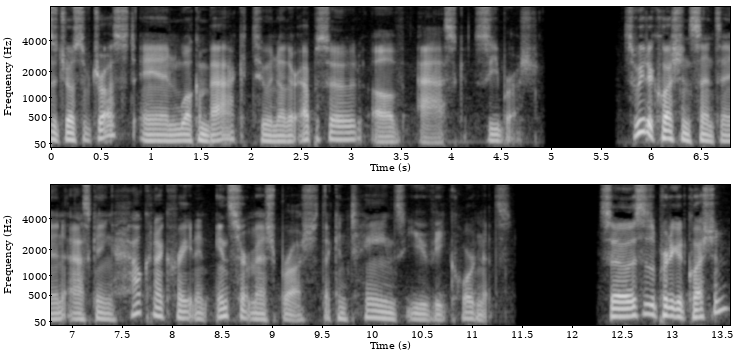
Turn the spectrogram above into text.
is Joseph Drust, and welcome back to another episode of Ask ZBrush. So we had a question sent in asking how can I create an insert mesh brush that contains UV coordinates? So this is a pretty good question.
